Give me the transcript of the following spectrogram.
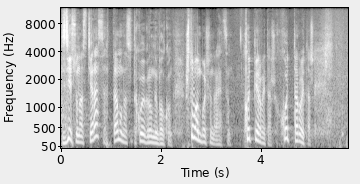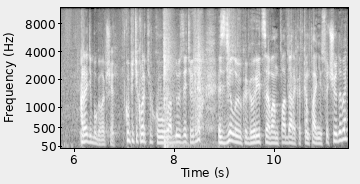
Здесь у нас терраса, там у нас такой огромный балкон. Что вам больше нравится? Хоть первый этаж, хоть второй этаж. Ради бога вообще. Купите квартирку одну из этих двух. Сделаю, как говорится, вам подарок от компании УДВ.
